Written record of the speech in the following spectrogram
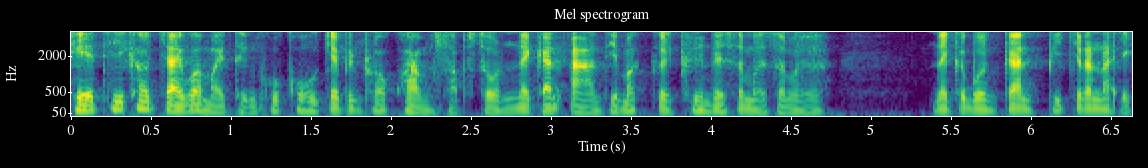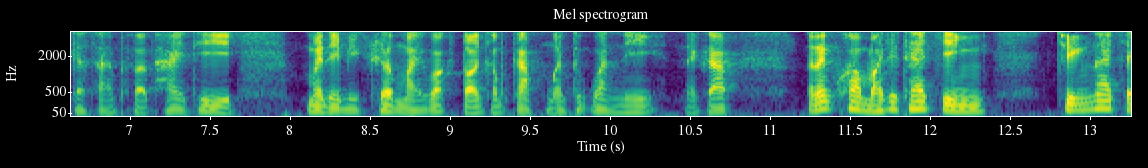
เหตุที่เข้าใจว่าหมายถึงคุกคงจะเป็นเพราะความสับสนในการอ่านที่มักเกิดขึ้นได้เสมอๆ ในกระบวนการพิจารณาเอกสารภาษาไทยที่ไม่ได้มีเครื่องหมายวรรคตอนกำกับเหมือนทุกวันนี้นะครับดังนั้นความหมายที่แท้จริงจึงน่าจะ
